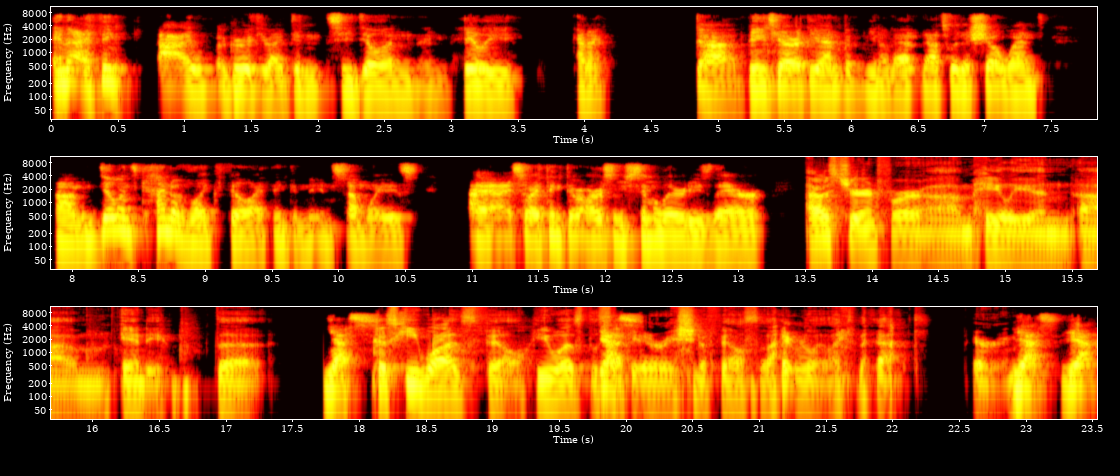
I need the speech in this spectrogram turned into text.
And I think I agree with you. I didn't see Dylan and Haley kind of uh, being together at the end, but you know that that's where the show went. Um, and Dylan's kind of like Phil, I think, in, in some ways. I, I, so I think there are some similarities there. I was cheering for um, Haley and um, Andy. The yes, because he was Phil. He was the yes. second iteration of Phil. So I really liked that pairing. Yes, yeah,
